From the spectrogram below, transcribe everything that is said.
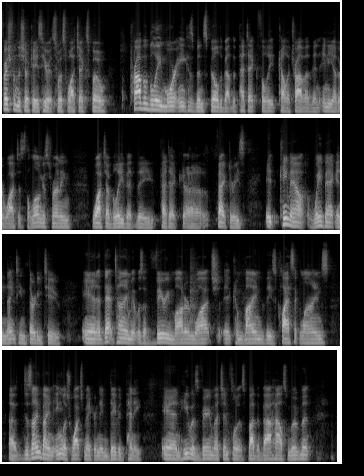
fresh from the showcase here at Swiss Watch Expo. Probably more ink has been spilled about the Patek Philippe Calatrava than any other watch. It's the longest running watch, I believe, at the Patek uh, factories. It came out way back in 1932. And at that time, it was a very modern watch. It combined these classic lines uh, designed by an English watchmaker named David Penney. And he was very much influenced by the Bauhaus movement.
